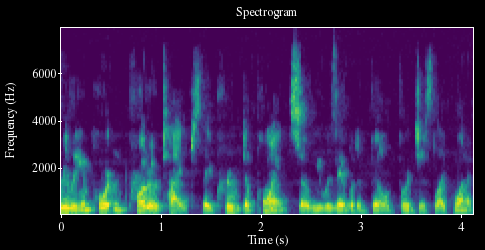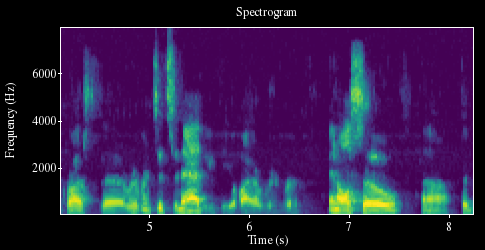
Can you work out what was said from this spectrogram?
really important prototypes. They proved a point. So he was able to build bridges like one across the river in Cincinnati, the Ohio River, and also uh, the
